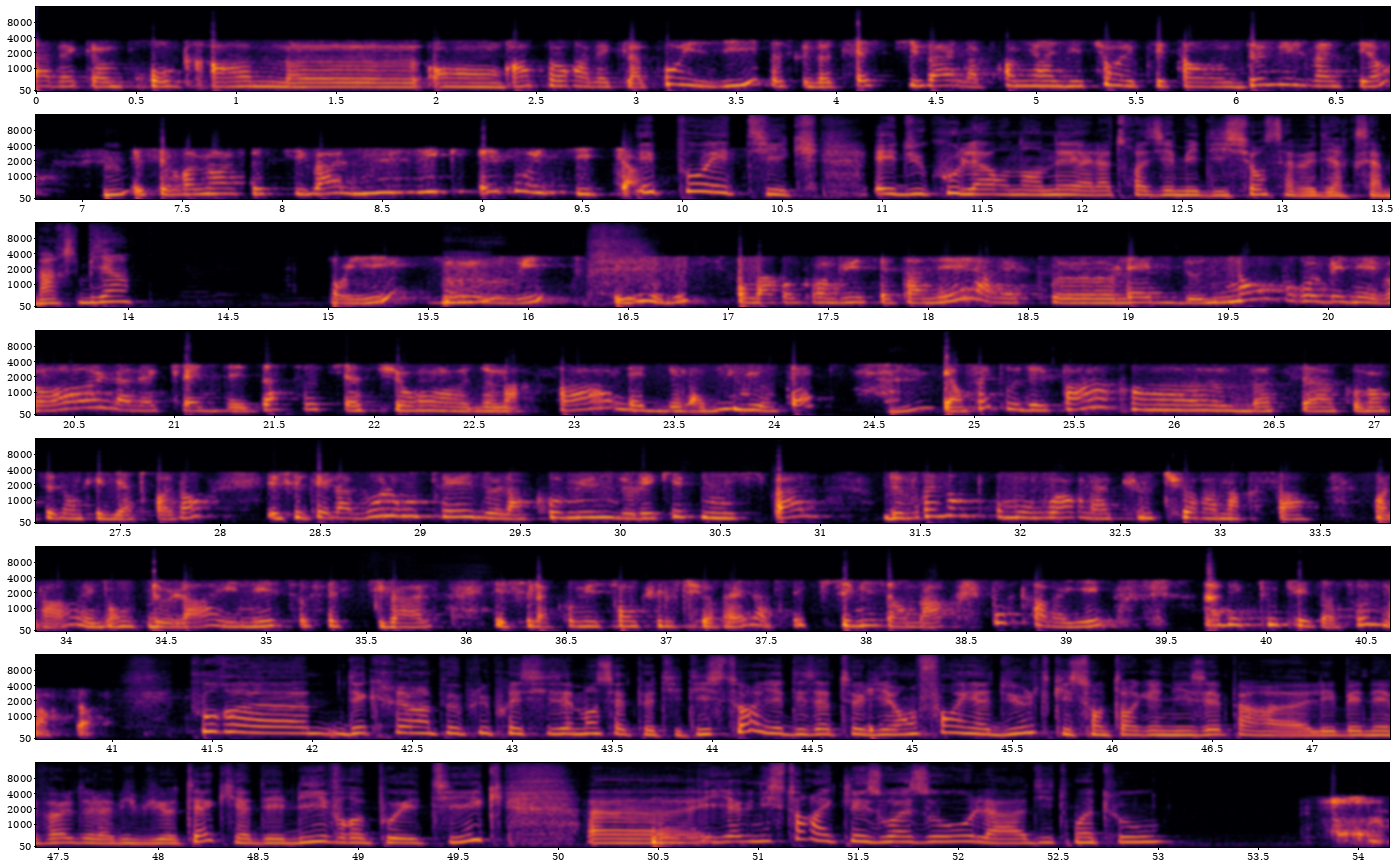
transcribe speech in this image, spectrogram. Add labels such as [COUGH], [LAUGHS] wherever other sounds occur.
Avec un programme euh, en rapport avec la poésie, parce que notre festival, la première édition était en 2021. Hmm. Et c'est vraiment un festival musique et poétique. Et poétique. Et du coup, là, on en est à la troisième édition. Ça veut dire que ça marche bien. Oui, oui, hmm. oui, oui. On a reconduit cette année avec euh, l'aide de nombreux bénévoles, avec l'aide des associations de Marsa, l'aide de la bibliothèque. Et en fait, au départ, euh, bah, ça a commencé donc il y a trois ans, et c'était la volonté de la commune, de l'équipe municipale, de vraiment promouvoir la culture à Marsa. Voilà, et donc de là est né ce festival. Et c'est la commission culturelle après qui s'est mise en marche pour travailler avec toutes les assos de Marsa. Pour euh, décrire un peu plus précisément cette petite histoire, il y a des ateliers enfants et adultes qui sont organisés par euh, les bénévoles de la bibliothèque. Il y a des livres poétiques. Il y a une histoire avec les oiseaux là. Dites-moi tout.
